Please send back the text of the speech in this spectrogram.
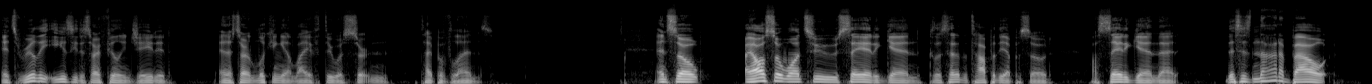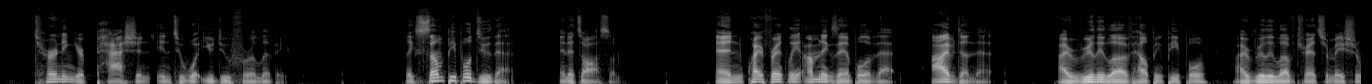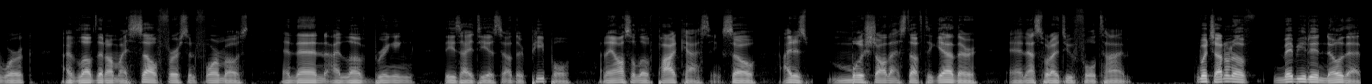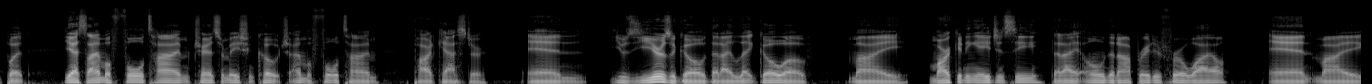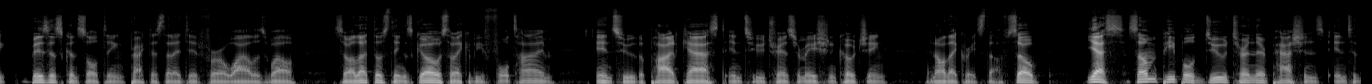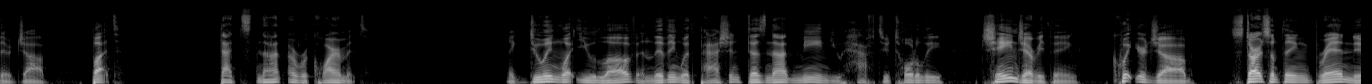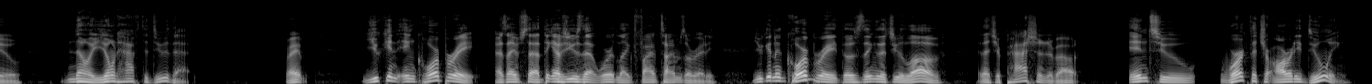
It's really easy to start feeling jaded and to start looking at life through a certain type of lens. And so I also want to say it again because I said at the top of the episode. I'll say it again that this is not about turning your passion into what you do for a living. Like some people do that, and it's awesome. And quite frankly, I'm an example of that. I've done that. I really love helping people. I really love transformation work. I've loved it on myself first and foremost. And then I love bringing these ideas to other people. And I also love podcasting. So I just mushed all that stuff together. And that's what I do full time. Which I don't know if maybe you didn't know that, but yes, I'm a full time transformation coach. I'm a full time podcaster. And it was years ago that I let go of my marketing agency that I owned and operated for a while and my business consulting practice that I did for a while as well. So I let those things go so that I could be full time into the podcast, into transformation coaching, and all that great stuff. So, yes, some people do turn their passions into their job, but that's not a requirement. Like doing what you love and living with passion does not mean you have to totally change everything, quit your job, start something brand new. No, you don't have to do that. Right? You can incorporate, as I've said, I think I've used that word like five times already. You can incorporate those things that you love and that you're passionate about into work that you're already doing.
